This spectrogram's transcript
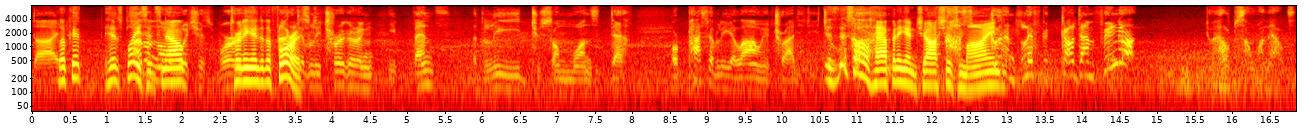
died. Look at his place. It's now worse, turning into the forest. Actively triggering events that lead to someone's death or passively allowing a tragedy to Is this all happening in Josh's Because you mind? couldn't lift a goddamn finger to help someone else.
